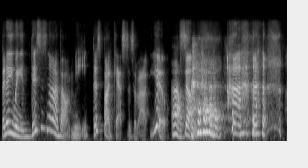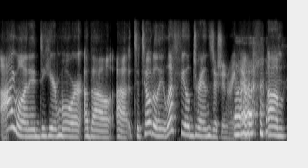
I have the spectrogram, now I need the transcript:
But anyway, this is not about me. This podcast is about you. Oh. So I wanted to hear more about uh, to totally left field transition right there. Um,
